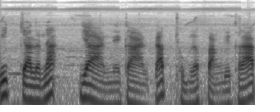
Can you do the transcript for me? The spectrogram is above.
วิจารณญาณในการรับชมและฟังด้วยครับ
